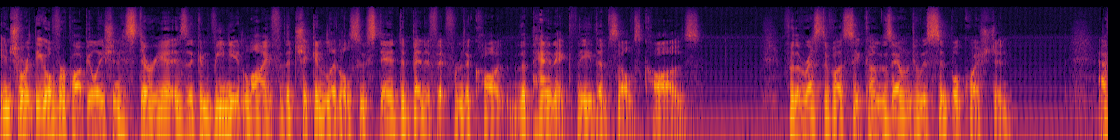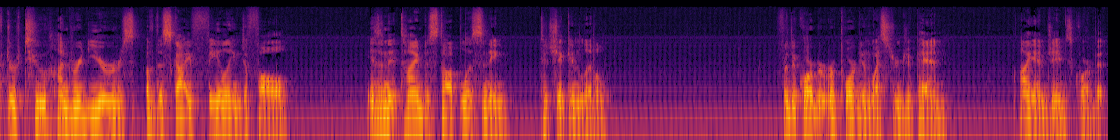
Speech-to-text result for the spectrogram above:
In short, the overpopulation hysteria is a convenient lie for the chicken littles who stand to benefit from the, co- the panic they themselves cause. For the rest of us, it comes down to a simple question. After 200 years of the sky failing to fall, isn't it time to stop listening to Chicken Little? For the Corbett Report in Western Japan, I am James Corbett.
